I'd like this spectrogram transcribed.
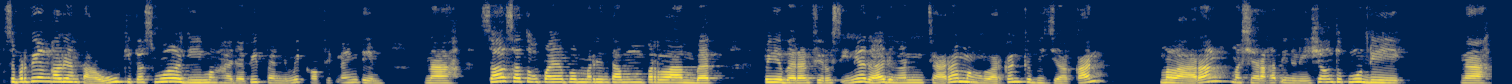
seperti yang kalian tahu, kita semua lagi menghadapi pandemi COVID-19. Nah, salah satu upaya pemerintah memperlambat penyebaran virus ini adalah dengan cara mengeluarkan kebijakan melarang masyarakat Indonesia untuk mudik. Nah,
